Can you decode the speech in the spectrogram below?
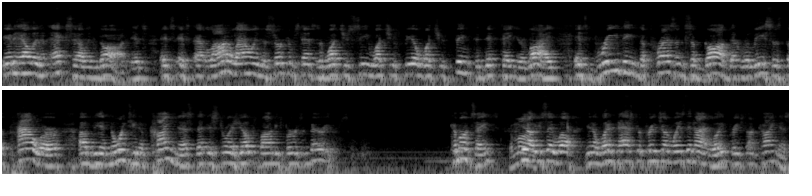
inhaling and exhaling God. It's it's it's not allowing the circumstances of what you see, what you feel, what you think to dictate your life. It's breathing the presence of God that releases the power of the anointing of kindness that destroys yokes, bondage, burdens, and barriers. Come on, saints. Come on. You know, you say, well, you know, what did Pastor preach on Wednesday night? Well, he preached on kindness.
